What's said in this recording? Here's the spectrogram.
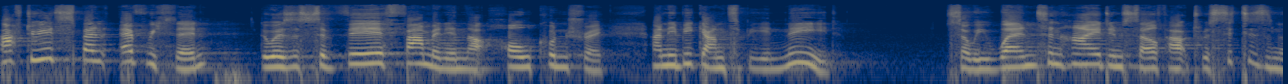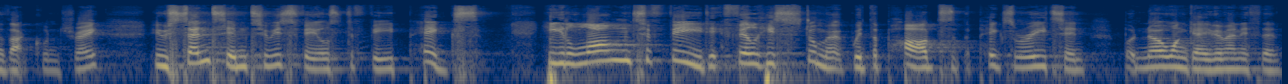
After he had spent everything, there was a severe famine in that whole country, and he began to be in need. So he went and hired himself out to a citizen of that country, who sent him to his fields to feed pigs. He longed to feed it, fill his stomach with the pods that the pigs were eating, but no one gave him anything.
